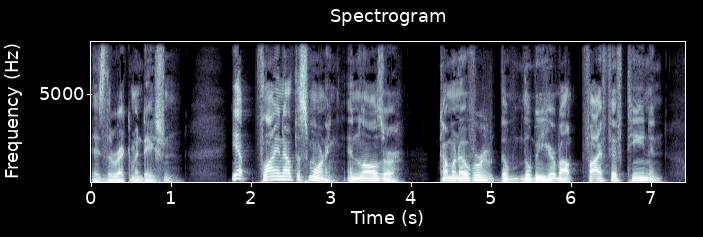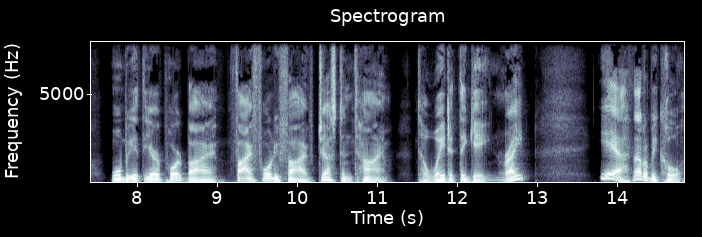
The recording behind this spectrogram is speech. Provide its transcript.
is the recommendation. Yep, flying out this morning. In-laws are coming over. They'll, they'll be here about 5:15 and we'll be at the airport by 5:45 just in time to wait at the gate, right? Yeah, that'll be cool.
